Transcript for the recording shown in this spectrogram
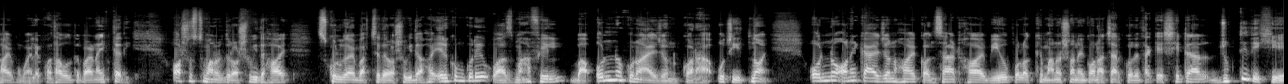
হয়, মোবাইলে কথা বলতে পারে না, ইত্যাদি। অসুস্থ মানুষদের অসুবিধা হয়, স্কুলগামী বাচ্চাদের অসুবিধা হয়। এরকম করে ওয়াজ মাহফিল বা অন্য কোনো আয়োজন করা উচিত নয়। অন্য অনেক আয়োজন হয়, কনসার্ট হয়, বিয়ে উপলক্ষে মানুষ অনেক অনাচার করে থাকে। সেটার যুক্তি দেখিয়ে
